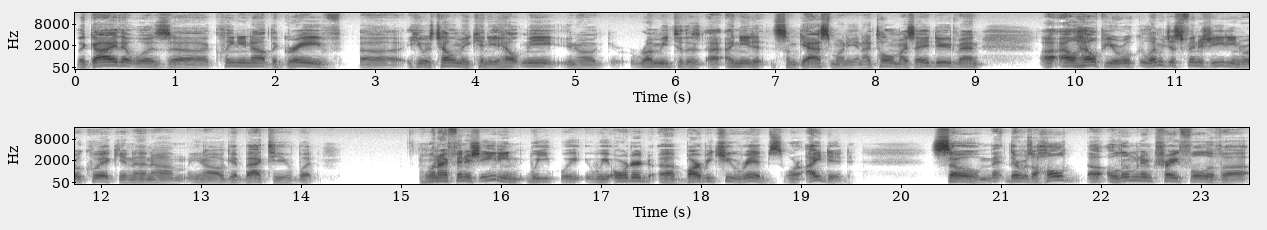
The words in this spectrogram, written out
the guy that was uh, cleaning out the grave, uh, he was telling me, "Can you help me? You know, run me to the. I, I needed some gas money." And I told him, I said, "Hey, dude, man, uh, I'll help you. Real, let me just finish eating real quick, and then um, you know, I'll get back to you." But when I finished eating, we we we ordered uh, barbecue ribs, or I did. So there was a whole uh, aluminum tray full of uh,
